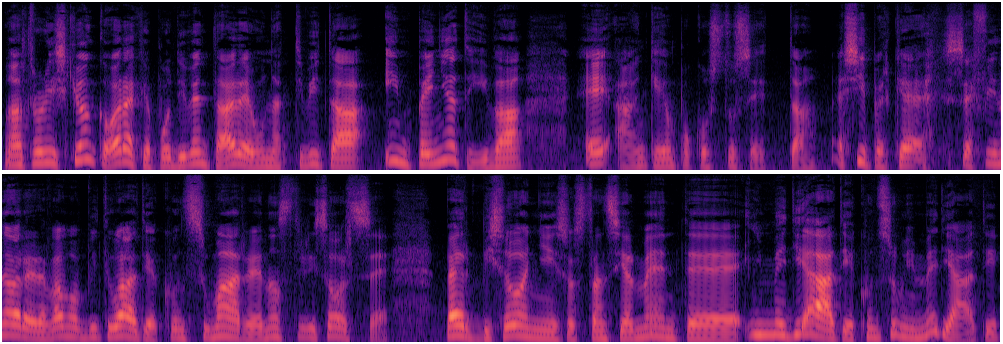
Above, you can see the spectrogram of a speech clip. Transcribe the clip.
Un altro rischio ancora è che può diventare un'attività impegnativa e anche un po' costosetta. Eh sì, perché se finora eravamo abituati a consumare le nostre risorse per bisogni sostanzialmente immediati e consumi immediati,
